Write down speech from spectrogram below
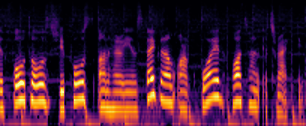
The photos she posts on her Instagram are quite hot and attractive.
